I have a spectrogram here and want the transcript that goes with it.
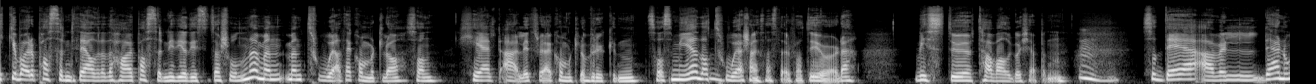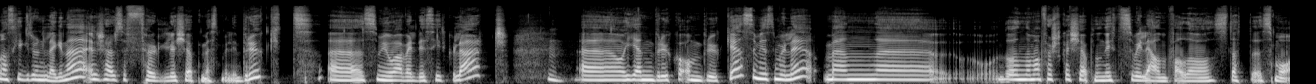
ikke bare passer den til det jeg allerede har, passer den i de og de situasjonene, men, men tror jeg at jeg kommer til å sånn helt ærlig tror jeg kommer til å bruke den så og så mye, da tror jeg sjansen er større for at du gjør det. Hvis du tar valget å kjøpe den. Mm. Så det er vel det er noe ganske grunnleggende. Ellers er det selvfølgelig å kjøpe mest mulig brukt, eh, som jo er veldig sirkulært. Eh, og gjenbruke og ombruke så mye som mulig. Men eh, når man først skal kjøpe noe nytt, så vil jeg anbefale å støtte små,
